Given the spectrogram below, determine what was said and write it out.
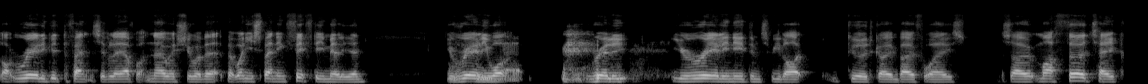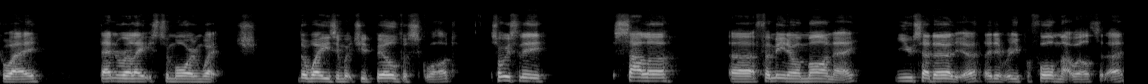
like really good defensively, I've got no issue with it. But when you're spending 50 million, you really want, really, you really need them to be like good going both ways. So my third takeaway then relates to more in which the ways in which you'd build a squad. So obviously, Salah, uh, Firmino, and Mane. You said earlier they didn't really perform that well today.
